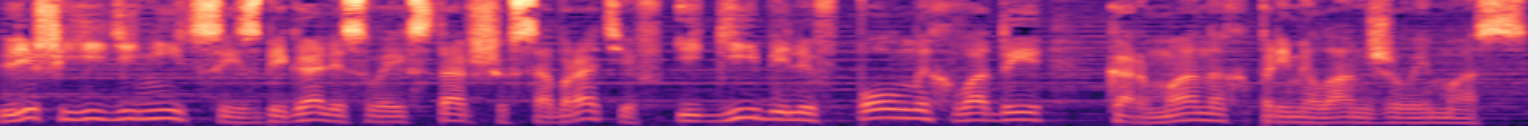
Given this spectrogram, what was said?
лишь единицы избегали своих старших собратьев и гибели в полных воды карманах примеланжевой массы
